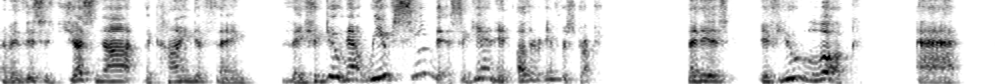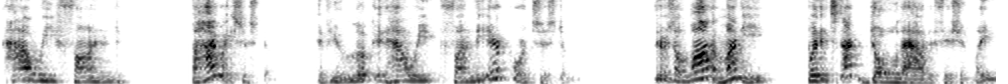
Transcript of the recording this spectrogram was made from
I mean, this is just not the kind of thing they should do. Now, we have seen this again in other infrastructure. That is, if you look at how we fund the highway system, if you look at how we fund the airport system, there's a lot of money, but it's not doled out efficiently.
